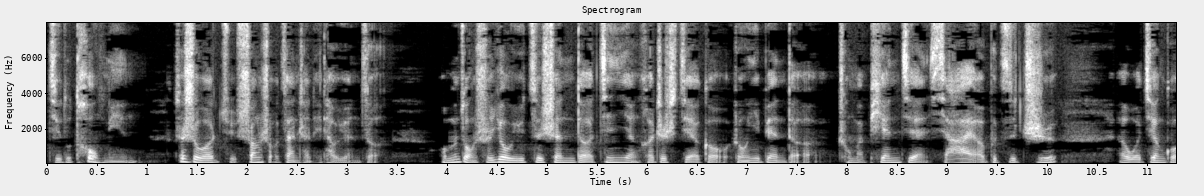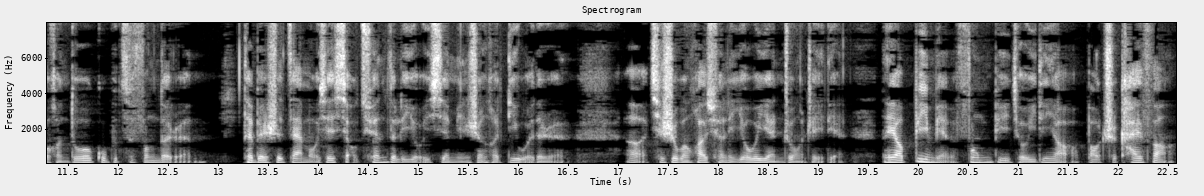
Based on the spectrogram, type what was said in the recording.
极度透明，这是我举双手赞成的一条原则。我们总是囿于自身的经验和知识结构，容易变得充满偏见、狭隘而不自知。呃，我见过很多固步自封的人，特别是在某些小圈子里有一些名声和地位的人。呃，其实文化圈里尤为严重这一点。那要避免封闭，就一定要保持开放，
